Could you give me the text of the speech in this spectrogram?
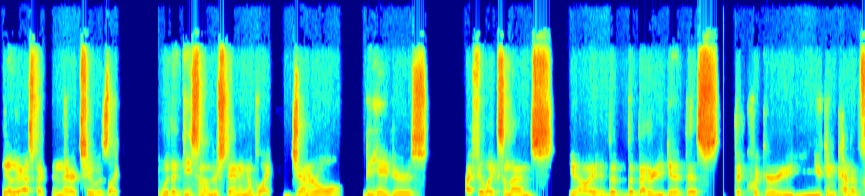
the other aspect in there too is like with a decent understanding of like general behaviors, I feel like sometimes you know the the better you get at this, the quicker you can kind of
